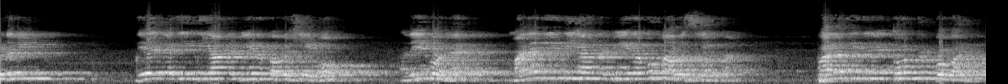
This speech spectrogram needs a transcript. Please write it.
உடலில் தேக ரீதியான வீரம் அவசியமோ அதே போல மன ரீதியான வீரமும் அவசியம்தான். பலரிலே இதிலே தோற்று போவார்கள்.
